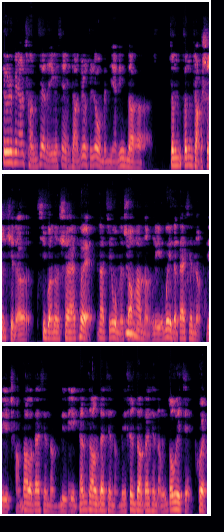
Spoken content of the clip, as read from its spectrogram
这个是非常常见的一个现象，就是随着我们年龄的增增长，身体的器官的衰退，那其实我们的消化能力、胃的代谢能力、肠道的代谢能力、肝脏的代谢能力、肾脏代谢能力都会减退。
